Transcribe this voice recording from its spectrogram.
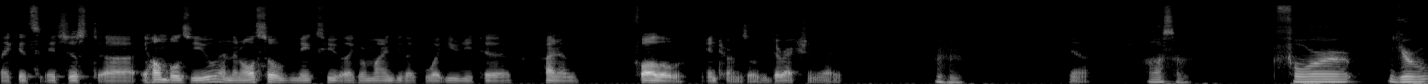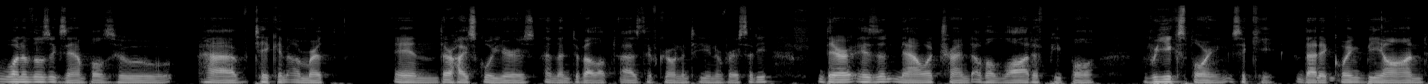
like it's it's just uh, it humbles you and then also makes you like reminds you like what you need to kind of follow in terms of direction right Mm-hmm. yeah Awesome. For you're one of those examples who have taken Amrit in their high school years and then developed as they've grown into university. There is a, now a trend of a lot of people re-exploring Sikhi, that it going beyond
